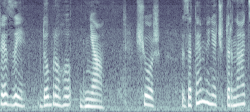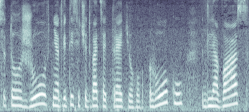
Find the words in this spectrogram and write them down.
Терези, доброго дня. Що ж, затемнення 14 жовтня 2023 року для вас,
